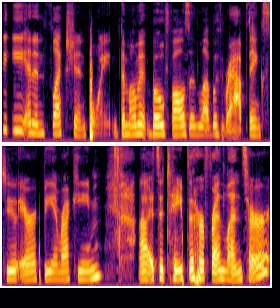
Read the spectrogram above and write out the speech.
we see an inflection point the moment Bo falls in love with rap, thanks to Eric B. and Rakim. Uh, it's a tape that her friend lends her.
